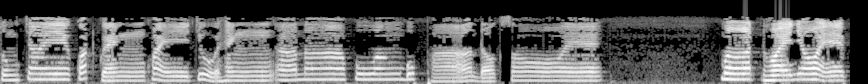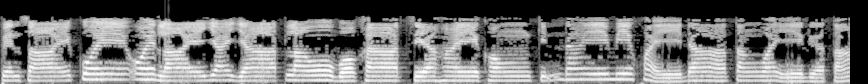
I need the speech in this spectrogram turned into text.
ตุงใจกวัดแกว่งไข่จู่แห่งอาณาพวงบุพผาดอกซอย มัดหอยย้อยเป็นสายกล้วยอ้อยลายยายหยาดเล่าบ่ขาดเสียให้ของกินได้มีไข่ดาตั้งไว้เดือตา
